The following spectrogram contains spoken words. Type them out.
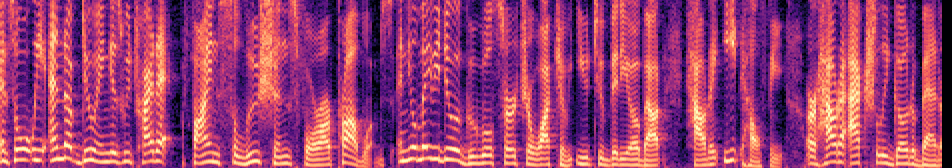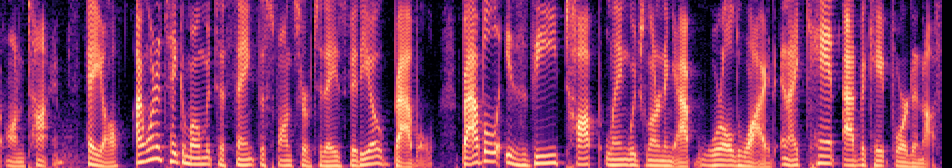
And so what we end up doing is we try to find solutions for our problems. And you'll maybe do a Google search or watch a YouTube video about how to eat healthy or how to actually go to bed on time. Hey y'all, I want to take a moment to thank the sponsor of today's video, Babbel. Babbel is the top language learning app worldwide, and I can't advocate for it enough.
